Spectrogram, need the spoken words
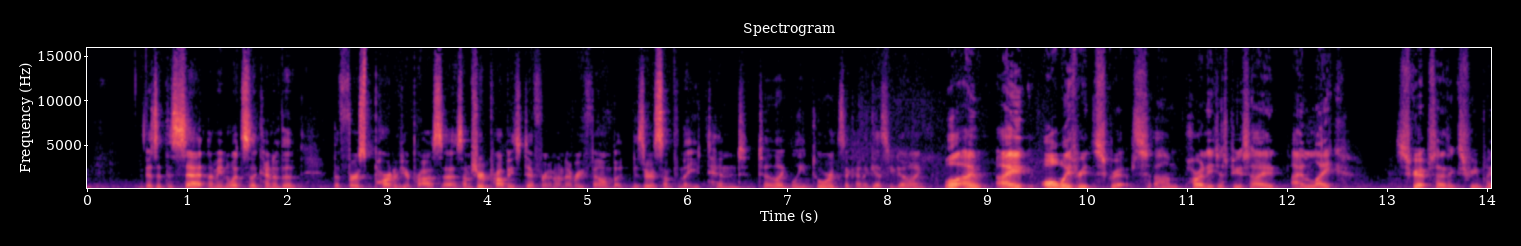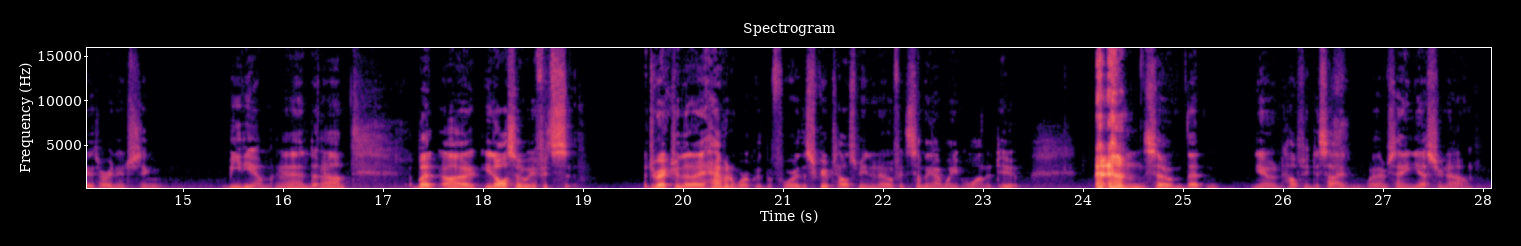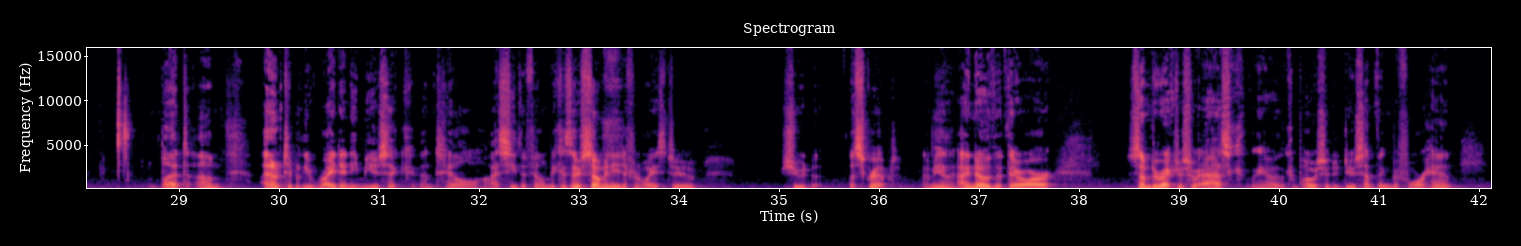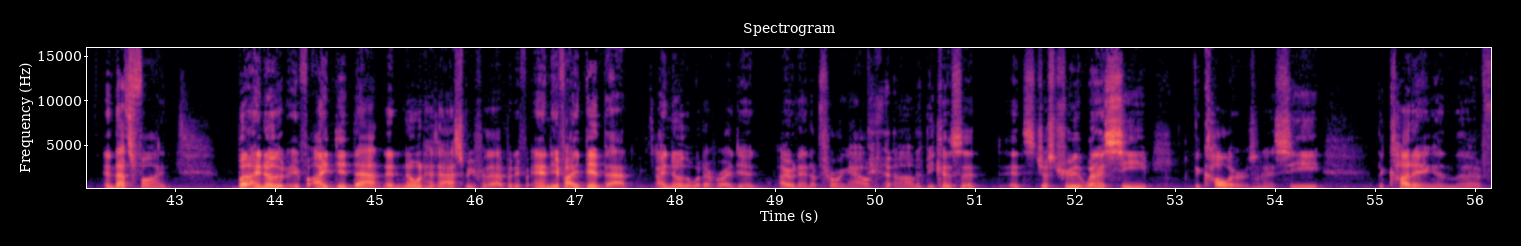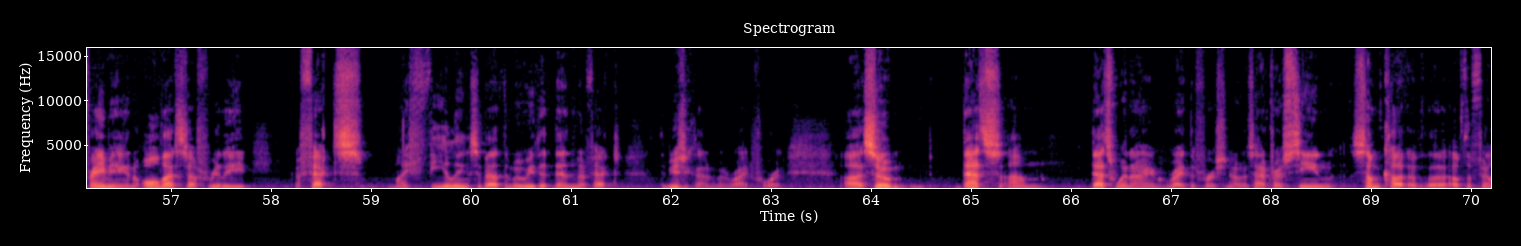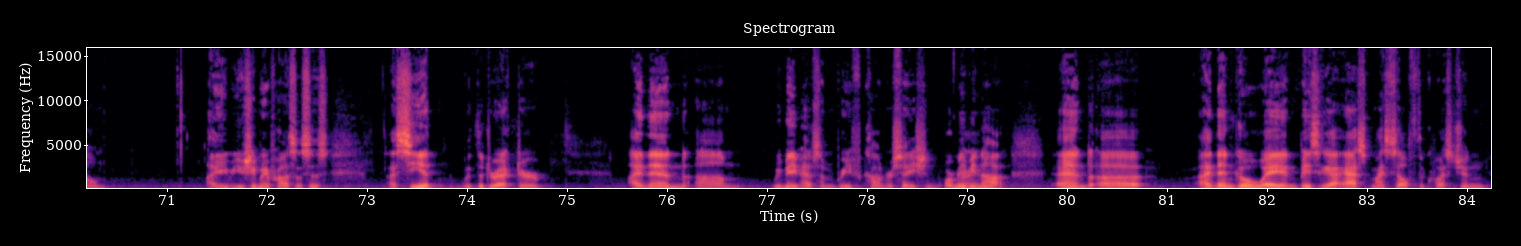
visit the set? I mean, what's the kind of the the first part of your process? I'm sure it probably is different on every film, but is there something that you tend to like lean towards that kind of gets you going? Well, I, I always read the scripts, um, partly just because I, I like scripts. I think screenplays are an interesting medium. Mm, and yeah. um, But uh, it also, if it's a director that I haven't worked with before, the script helps me to know if it's something I won't even want to do. so that you know helps me decide whether I'm saying yes or no. But um, I don't typically write any music until I see the film because there's so many different ways to shoot a script. I mean, Yeah. I know that there are some directors who ask you know the composer to do something beforehand, and that's fine. But I know that if I did that, and no one has asked me for that, but if and if I did that, I know that whatever I did, I would end up throwing out um, because it, it's just true that when I see the colors and I Mm. see the cutting and the framing and all that stuff really affects my feelings about the movie that then affect the music that I'm going to write for it. Uh, so that's um, that's when I write the first notes after I've seen some cut of the of the film. I usually my process is I see it with the director. I then um, we may have some brief conversation or maybe Right. not, and uh, I then go away and basically I ask myself the question,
